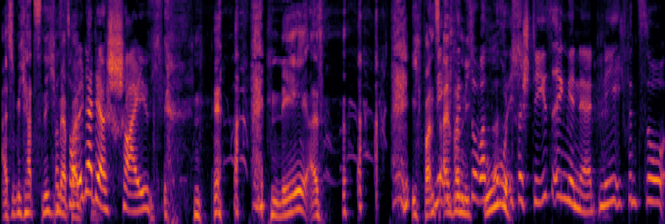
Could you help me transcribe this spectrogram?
also mich hat's nicht Was mehr soll bei da der Scheiß? nee, also ich fand's Nee, ich einfach find's nicht sowas, gut. also ich verstehe es irgendwie nicht. Nee, ich find's so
